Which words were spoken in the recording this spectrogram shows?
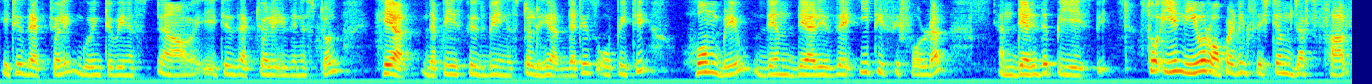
it is actually going to be uh, it is actually is installed here. The php will be installed here. That is opt homebrew then there is a etc folder and there is a php so in your operating system just search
